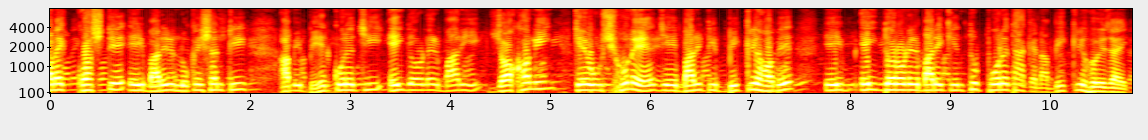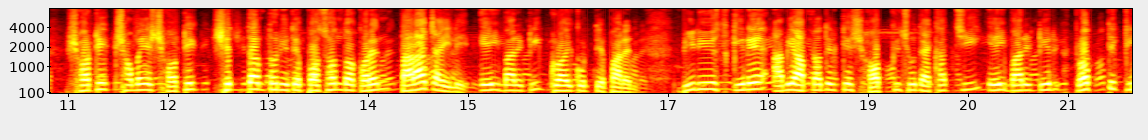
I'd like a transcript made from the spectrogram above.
অনেক কষ্টে এই বাড়ির লোকেশনটি আমি বের করেছি, এই ধরনের বাড়ি যখনই কেউ শুনে যে বাড়িটি বিক্রি হবে, এই এই ধরনের বাড়ি কিন্তু পড়ে থাকে না, বিক্রি হয়ে যায়। সঠিক সময়ে সঠিক সিদ্ধান্ত নিতে পছন্দ করেন, তারা চাইলে এই বাড়িটি ক্রয় করতে পারেন। ভিডিও স্ক্রিনে আমি আপনাদেরকে সবকিছু দেখাচ্ছি, এই বাড়িটির প্রত্যেকটি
